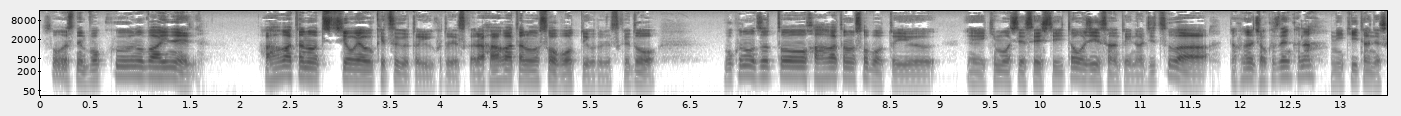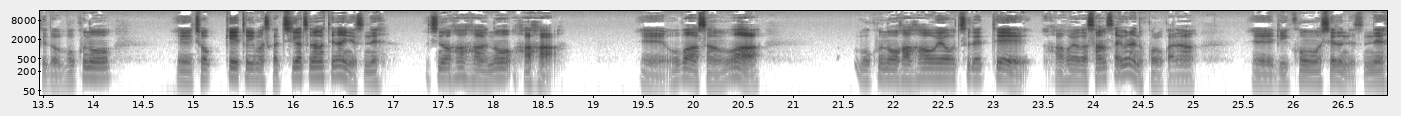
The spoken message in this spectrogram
そうですね、僕の場合ね、母方の父親を受け継ぐということですから、母方の祖母ということですけど、僕のずっと母方の祖母という、えー、気持ちで接していたおじいさんというのは、実は亡くなる直前かなに聞いたんですけど、僕の、えー、直系といいますか血が繋がってないんですね。うちの母の母、えー、おばあさんは、僕の母親を連れて、母親が3歳ぐらいの頃かな、え離婚をしてるんですね。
